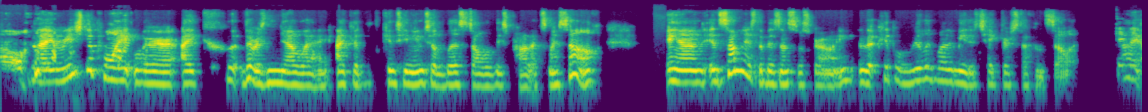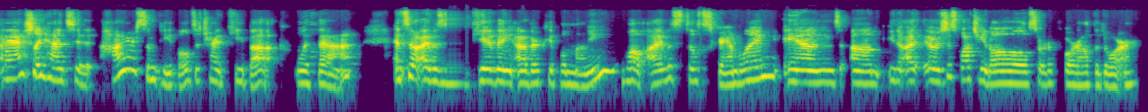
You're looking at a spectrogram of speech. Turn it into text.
Oh. But I reached a point where I could, there was no way I could continue to list all of these products myself. And in some ways, the business was growing, and that people really wanted me to take their stuff and sell it. I, I, actually had to hire some people to try to keep up with that. And so I was giving other people money while I was still scrambling. And, um, you know, I, I was just watching it all sort of pour out the door.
